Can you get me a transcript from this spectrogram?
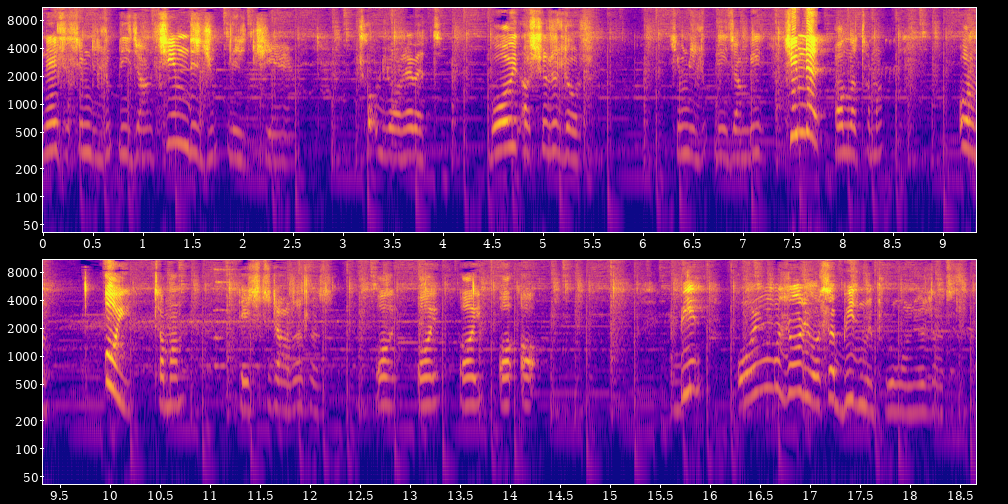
Neyse şimdi zıplayacağım. Şimdi zıplayacağım. Çok zor evet. Bu oyun aşırı zor. Şimdi zıplayacağım bir. Şimdi! Allah tamam. Oğlum. Oy! Tamam. Değiştir arkadaşlar. Oy oy oy oy oy. Bir oyun mu zor yoksa biz mi pro oynuyoruz arkadaşlar?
